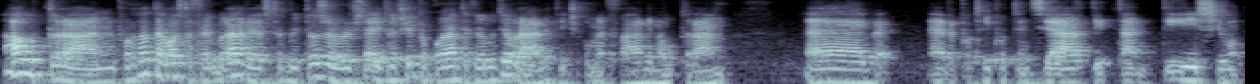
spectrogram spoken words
Outrun, portata a vostra febbraio a strepitosa velocità di 340 km/h, dice come fare in Outrun. Eh, beh, eh, beh, potevi potenziarti tantissimo.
